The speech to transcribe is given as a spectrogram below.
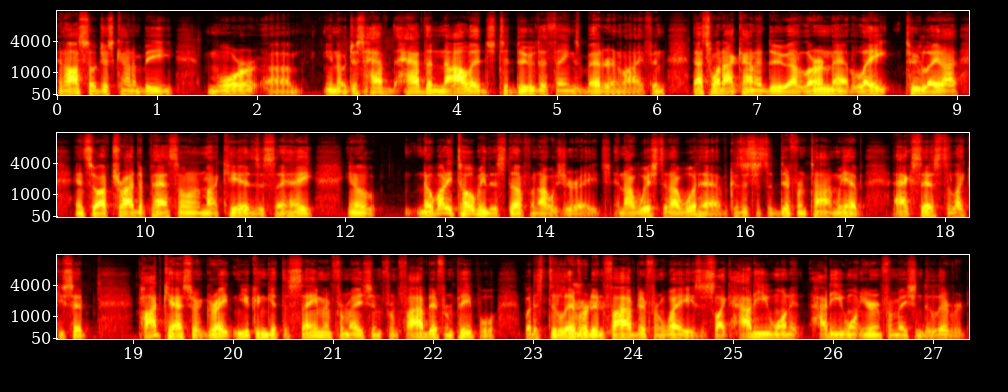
and also just kind of be more um, you know just have have the knowledge to do the things better in life. And that's what i kind of do. I learned that late too late. I and so i've tried to pass on to my kids to say hey you know nobody told me this stuff when i was your age and i wish that i would have because it's just a different time. We have access to like you said podcasts are great and you can get the same information from five different people but it's delivered in mm-hmm. five different ways. It's like how do you want it how do you want your information delivered?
